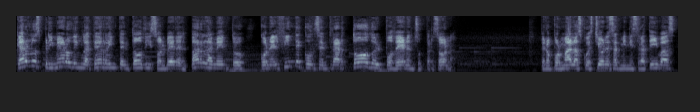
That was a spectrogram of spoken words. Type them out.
Carlos I de Inglaterra intentó disolver el Parlamento con el fin de concentrar todo el poder en su persona. Pero por malas cuestiones administrativas,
